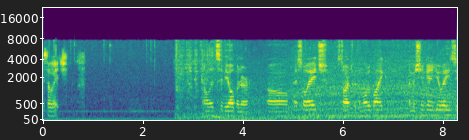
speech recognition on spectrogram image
SOH. Now let's see the opener. Uh, SOH starts with a motorbike, a machine gun UAZ,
